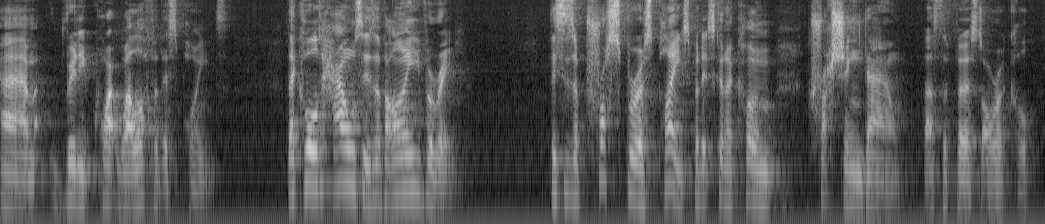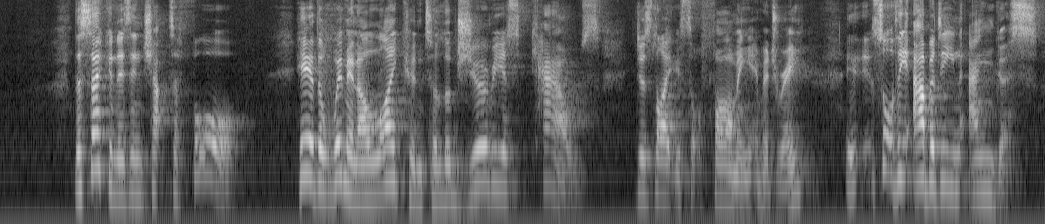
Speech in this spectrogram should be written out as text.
um, really quite well off at this point. They're called houses of ivory. This is a prosperous place, but it's going to come crashing down. That's the first oracle. The second is in chapter 4. Here, the women are likened to luxurious cows, just like this sort of farming imagery. It's sort of the Aberdeen Angus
